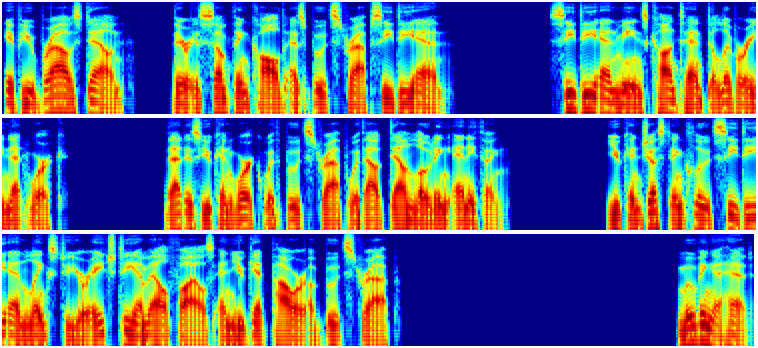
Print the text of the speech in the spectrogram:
If you browse down, there is something called as Bootstrap CDN. CDN means Content Delivery Network. That is you can work with Bootstrap without downloading anything. You can just include CDN links to your HTML files and you get power of Bootstrap. Moving ahead.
